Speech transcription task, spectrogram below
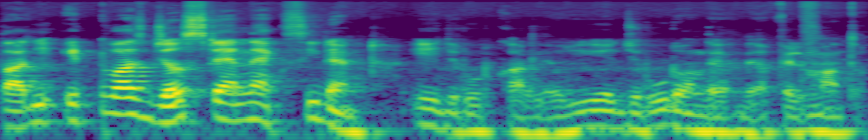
ਤਾਂ ਜੀ it was just an accident ਇਹ ਜ਼ਰੂਰ ਕਰ ਲਿਓ ਜੀ, ਇਹ ਜ਼ਰੂਰ ਆਉਂਦੇ ਹੁੰਦੇ ਆ ਫਿਲਮਾਂ ਤੋਂ।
